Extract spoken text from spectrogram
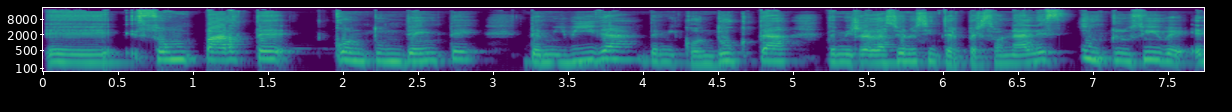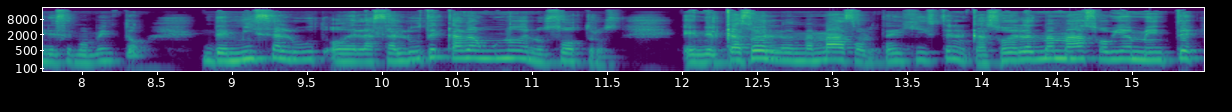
eh, son parte contundente de mi vida, de mi conducta, de mis relaciones interpersonales, inclusive en ese momento de mi salud o de la salud de cada uno de nosotros. En el caso de las mamás, ahorita dijiste, en el caso de las mamás, obviamente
